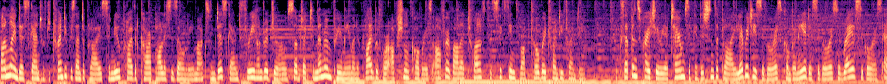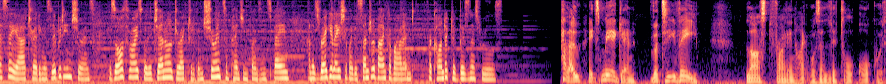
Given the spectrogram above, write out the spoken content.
Online discount up to 20% applies to new private car policies only. Maximum discount €300, Euro, subject to minimum premium and applied before optional covers. Offer valid 12th to 16th of October 2020. Acceptance criteria, terms and conditions apply. Liberty Seguros, Compañía de Seguros, Araya Seguros, SAA, trading as Liberty Insurance, is authorised by the General Director of Insurance and Pension Funds in Spain and is regulated by the Central Bank of Ireland for conduct of business rules. Hello, it's me again, the TV. Last Friday night was a little awkward.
